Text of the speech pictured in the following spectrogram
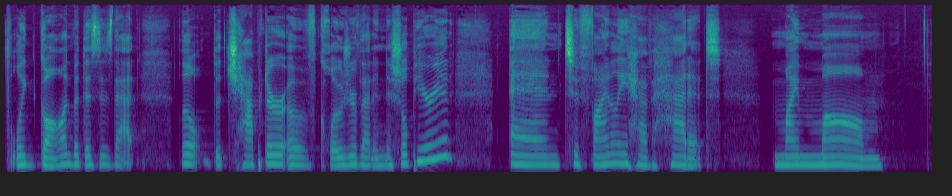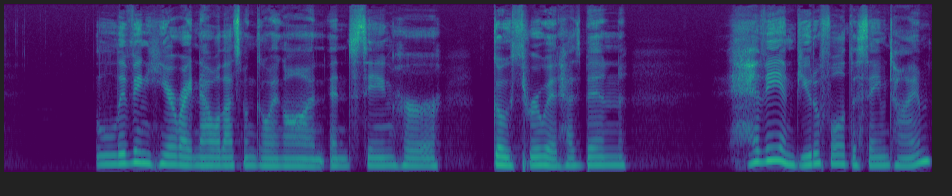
fully gone. But this is that little the chapter of closure of that initial period, and to finally have had it. My mom living here right now while that's been going on and seeing her go through it has been heavy and beautiful at the same time.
